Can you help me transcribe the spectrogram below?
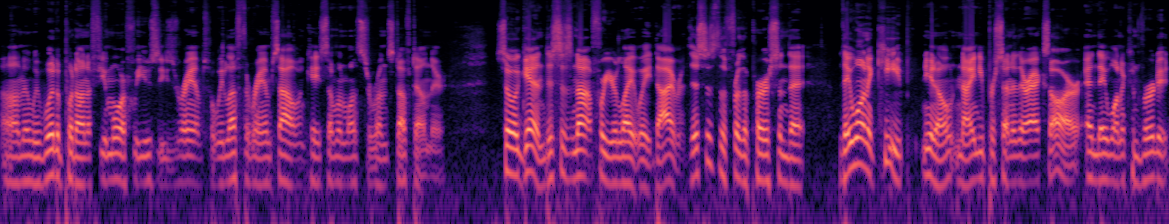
Um, and we would have put on a few more if we used these ramps, but we left the ramps out in case someone wants to run stuff down there. So again, this is not for your lightweight diver. This is the, for the person that they want to keep, you know, 90% of their XR and they want to convert it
